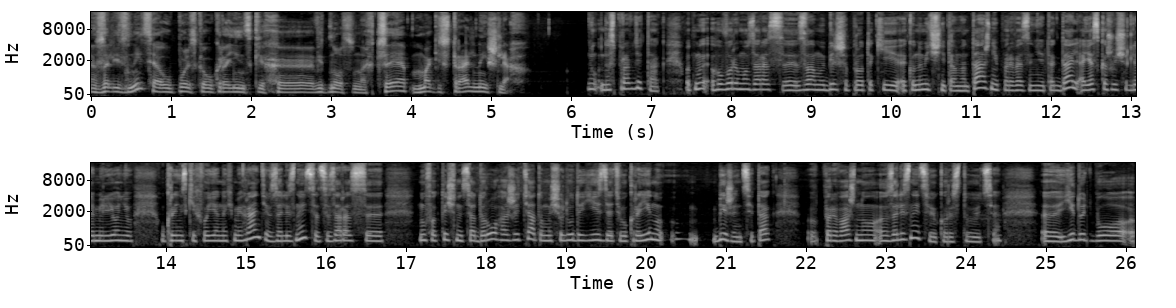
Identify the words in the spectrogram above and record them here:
залізниця у польсько-українських відносинах це магістральний шлях. Ну, насправді так. От ми говоримо зараз е, з вами більше про такі економічні там вантажні перевезення і так далі. А я скажу, що для мільйонів українських воєнних мігрантів залізниця це зараз е, ну фактично ця дорога життя, тому що люди їздять в Україну, біженці, так переважно е, залізницею користуються. Е, Їдуть, бо, е,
